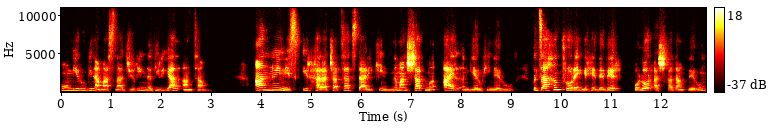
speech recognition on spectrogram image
Հոմի Ռուբինա մասնաճյուղի նվիրյալ անդամ։ Ան նույնիսկ իր հարաճած տարիքին նման շատ այլ ընկերուհիներու բծախնդրորեն գհեդեվեր բոլոր աշխատանքներուն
